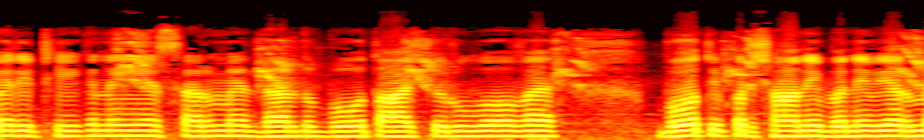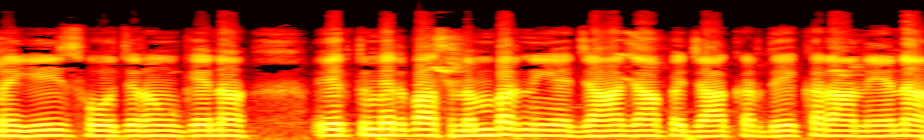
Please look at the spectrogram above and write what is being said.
मेरी ठीक नहीं है सर में दर्द बहुत आज शुरू हुआ है। बहुत ही परेशानी बनी हुई है और मैं यही सोच रहा हूँ कि ना, एक तो मेरे पास नंबर नहीं है, जहाँ जहाँ पे जाकर देख कर आने हैं ना,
